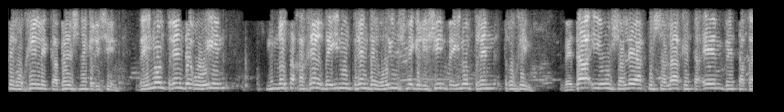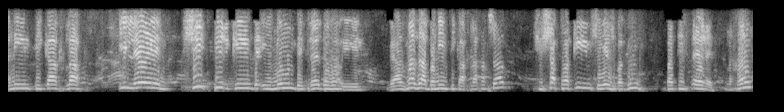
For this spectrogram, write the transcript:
תרוכין לקבל שני גרישין. ואינון טרן דרואין, נוסח אחר, ואינון טרן דרואין שני גרישין, ואינון טרן תרוכין. ודאי הוא שלח תשלח את האם ואת הבנים תיקח לך. אילן שיט פירקין דאינון בתרי דרואין. ואז מה זה הבנים תיקח לך עכשיו? שישה פרקים שיש בגוף בתפארת, נכון?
